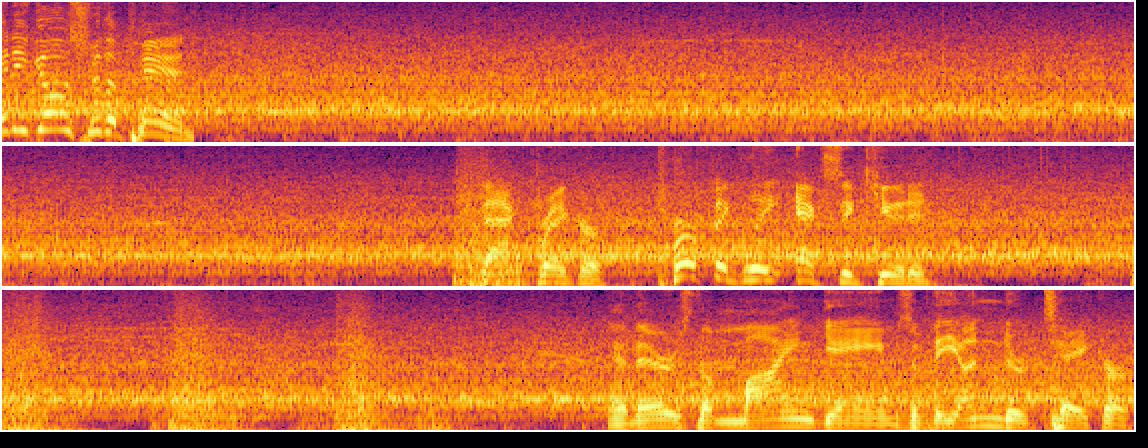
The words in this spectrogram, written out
And he goes for the pin. Backbreaker, perfectly executed. And there's the mind games of The Undertaker.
